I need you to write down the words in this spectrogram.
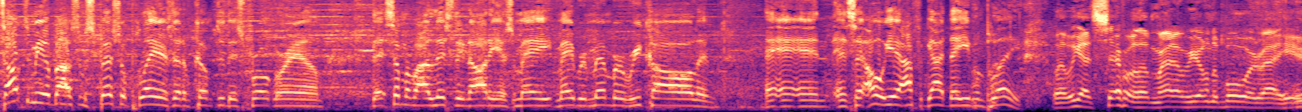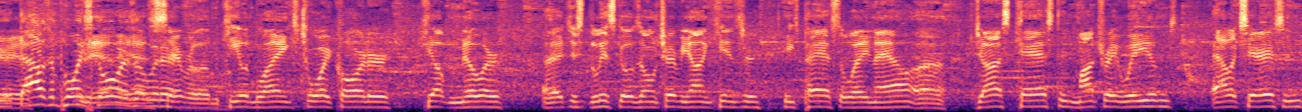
Talk to me about some special players that have come through this program that some of our listening audience may may remember, recall, and and and say, "Oh yeah, I forgot they even played." Well, we got several of them right over here on the board, right here. Yeah, thousand point yeah, scores yeah, over there. Several of them: Keelan Blanks, Troy Carter, Kelton Miller. Uh, just the list goes on. Trevion Kinzer, he's passed away now. Uh, Josh Caston, Montre Williams, Alex Harrison,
